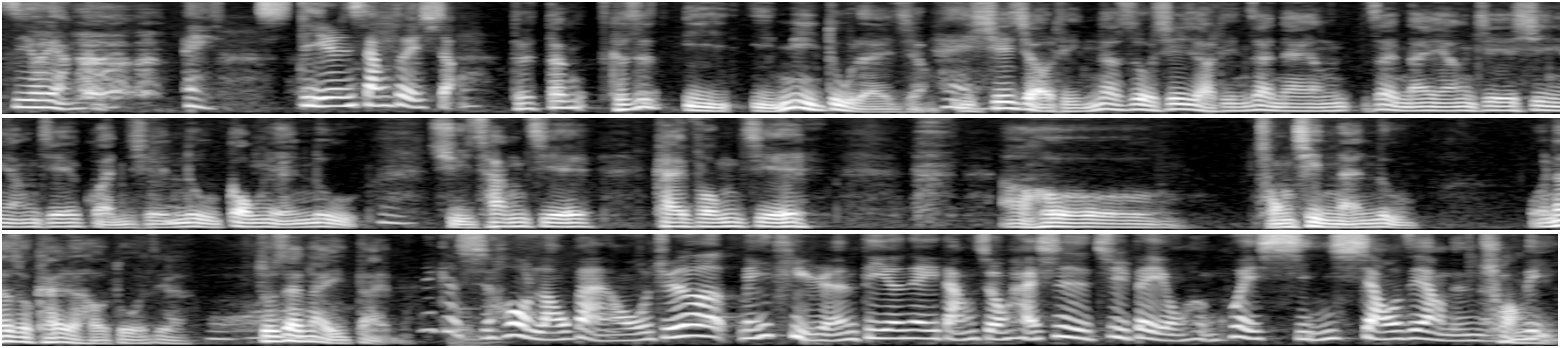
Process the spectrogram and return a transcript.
只有两个。哎、欸，敌人相对少。对，当可是以以密度来讲，以歇脚亭那时候，歇脚亭在南洋，在南洋街、新阳街、管前路、公园路、许昌街、开封街，然后重庆南路，我那时候开了好多家，都在那一带嘛。那个时候，老板哦，我觉得媒体人 DNA 当中还是具备有很会行销这样的能力，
